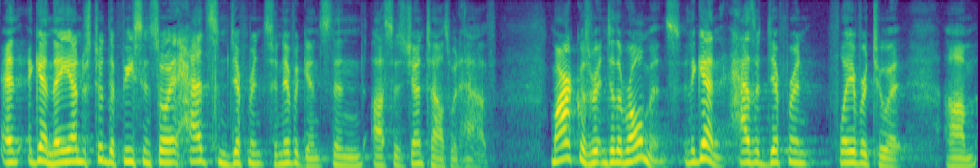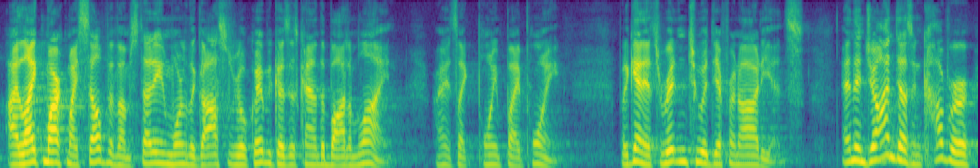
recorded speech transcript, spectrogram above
And again, they understood the feast, and so it had some different significance than us as Gentiles would have. Mark was written to the Romans, and again, has a different flavor to it. Um, I like Mark myself if I'm studying one of the Gospels real quick because it's kind of the bottom line, right? It's like point by point. But again, it's written to a different audience. And then John doesn't cover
